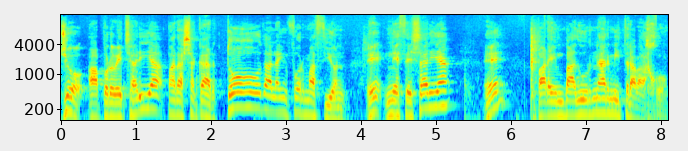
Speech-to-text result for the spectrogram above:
Yo aprovecharía para sacar toda la información ¿eh? necesaria ¿eh? para embadurnar mi trabajo,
